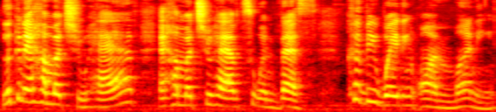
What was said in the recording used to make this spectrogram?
looking at how much you have and how much you have to invest. Could be waiting on money.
